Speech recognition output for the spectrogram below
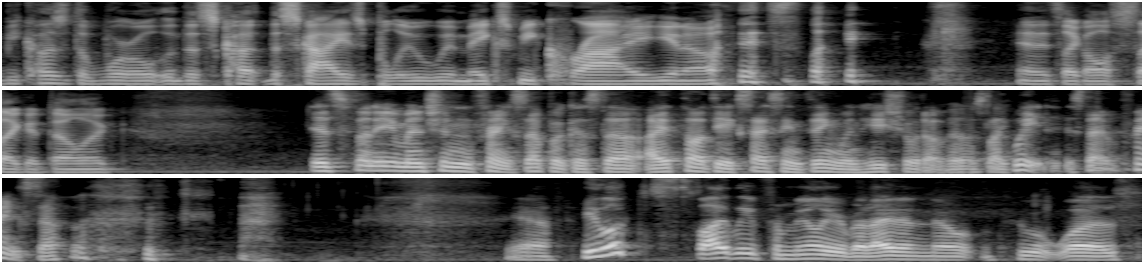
because the world the sky, the sky is blue it makes me cry you know it's like and it's like all psychedelic. It's funny you mentioned Frank Zappa because I thought the exact same thing when he showed up. I was like, wait, is that Frank Zappa? Yeah. He looked slightly familiar, but I didn't know who it was.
